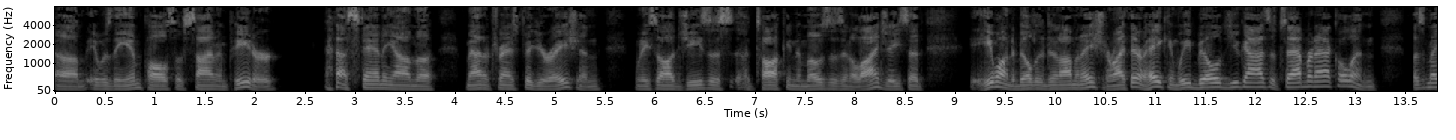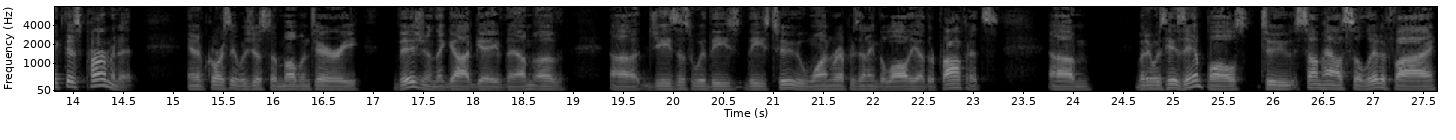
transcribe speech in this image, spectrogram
Um, it was the impulse of Simon Peter standing on the Mount of Transfiguration when he saw Jesus uh, talking to Moses and Elijah, he said he wanted to build a denomination right there. Hey, can we build you guys a tabernacle and let's make this permanent? And of course, it was just a momentary vision that God gave them of uh, Jesus with these these two, one representing the law, the other prophets. Um, but it was his impulse to somehow solidify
